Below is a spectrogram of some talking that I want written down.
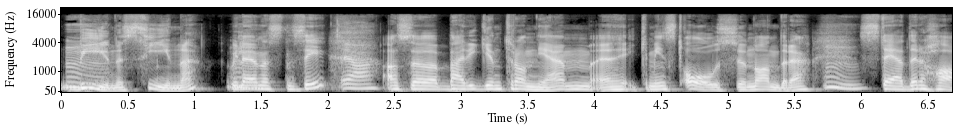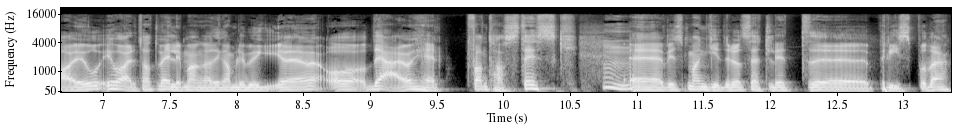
Mm. Byene sine, vil jeg Mm. nesten si. Ja. Altså Bergen, Trondheim, eh, ikke minst Ålesund og andre Mm. steder har jo ivaretatt veldig mange av de gamle byggene, og det er jo helt fantastisk. Mm. Eh, hvis man gidder å sette litt eh, pris på det.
